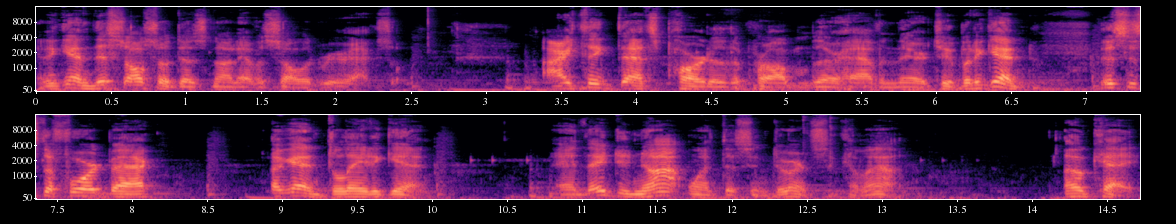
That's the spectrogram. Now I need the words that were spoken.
And again, this also does not have a solid rear axle. I think that's part of the problem they're having there too. But again, this is the Ford back. Again, delayed again. And they do not want this Endurance to come out. Okay.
